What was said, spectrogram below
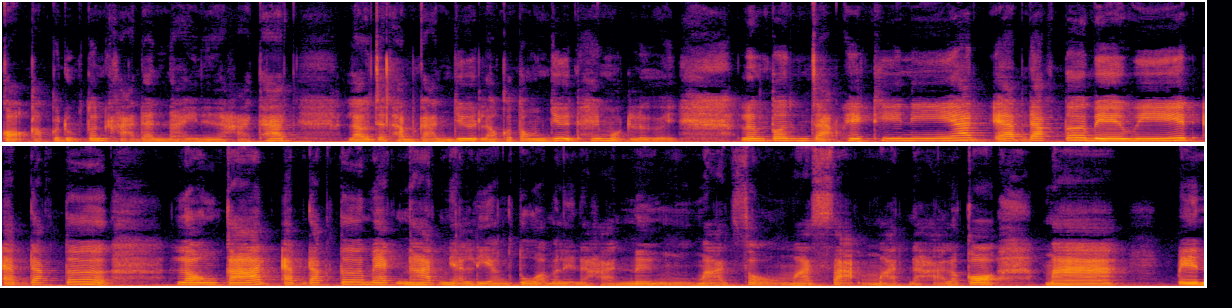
เกาะกับกระดูกต้นขาด้านในนี่นะคะ ถ้าเราจะทำการยืดเราก็ต้องยืดให้หมดเลย เริ่มต้นจากเพกทีเนียสแอปดักเตอร์เบวีดแอปดักเตอร์ลองการ์ดแอปดักเตอร์แมกนัสเนี่ยเรียงตัวมาเลยนะคะ 1 มัด2 มัด 3 มัดนะคะ แล้วก็มาเป็น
